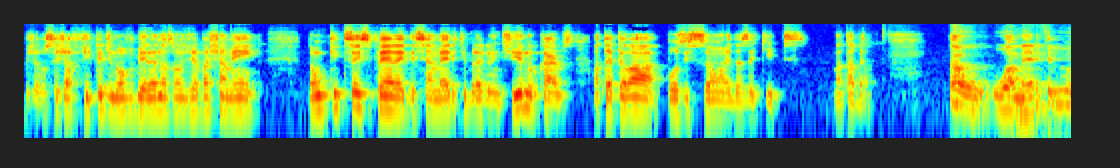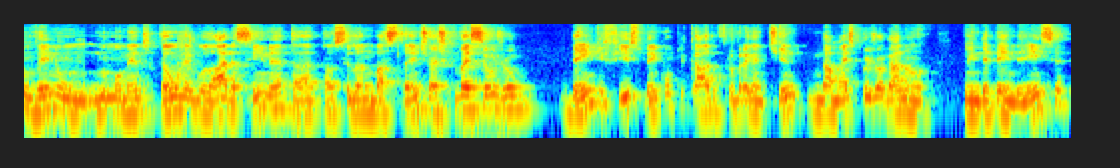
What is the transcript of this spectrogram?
você já fica de novo beirando a zona de rebaixamento. Então, o que, que você espera aí desse América e Bragantino, Carlos? Até pela posição aí das equipes na tabela. É, o, o, América ele não vem num, num, momento tão regular assim, né? Tá, tá oscilando bastante. Eu acho que vai ser um jogo bem difícil, bem complicado para o Bragantino, ainda mais por jogar no, no Independência.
